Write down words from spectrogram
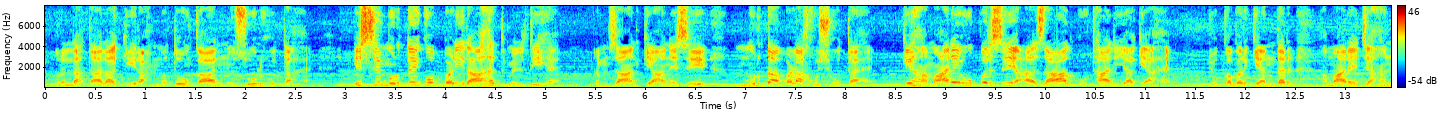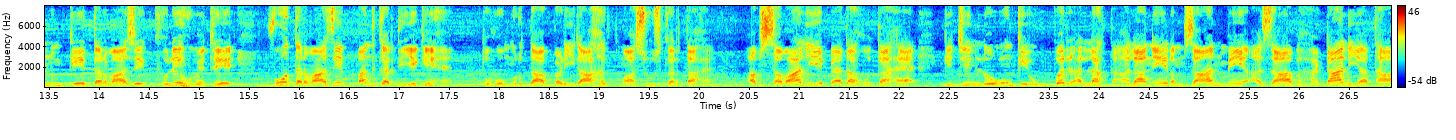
और अल्लाह ताला की रहमतों का नजूल होता है। इससे मुर्दे को बड़ी राहत मिलती है। रमज़ान के आने से मुर्दा बड़ा खुश होता है कि हमारे ऊपर से आज़ाब उठा लिया गया है। जो कब्र के अंदर हमारे जहन्नुम के दरवाजे खुले हुए थे, वो दरवाजे बंद कर दिए गए हैं तो वो मुर्दा बड़ी राहत महसूस करता है। अब सवाल ये पैदा होता है कि जिन लोगों के ऊपर अल्लाह ताला ने रमज़ान में अजाब हटा लिया था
